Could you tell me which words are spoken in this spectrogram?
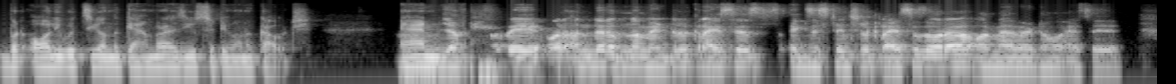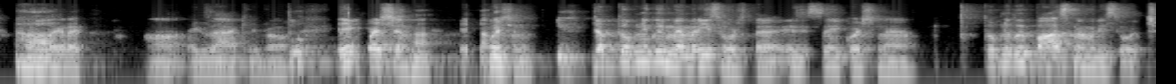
but all you would see on the camera is you sitting on a couch and या फिर और अंदर अपना मेंटल क्राइसिस एग्जिस्टेंशियल क्राइसिस हो रहा है और मैं बैठा हूँ ऐसे हाँ लग रहा है हाँ एग्जैक्टली ब्रो तो, एक क्वेश्चन हाँ, एक क्वेश्चन जब तू अपनी कोई मेमोरी सोचता है इससे एक क्वेश्चन आया। तो अपने कोई पास मेमोरी सोच।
